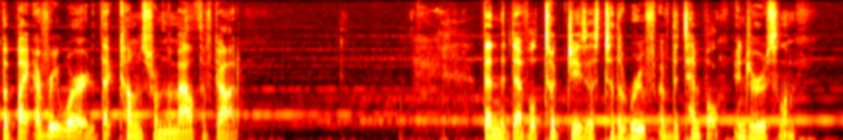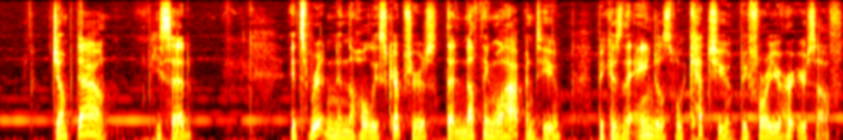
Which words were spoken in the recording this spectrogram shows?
but by every word that comes from the mouth of God. Then the devil took Jesus to the roof of the temple in Jerusalem. Jump down, he said. It's written in the Holy Scriptures that nothing will happen to you because the angels will catch you before you hurt yourself.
